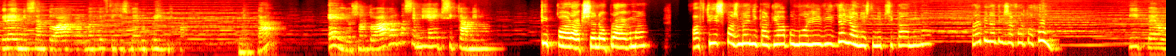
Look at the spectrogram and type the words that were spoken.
γκρέμισαν το άγαλμα του ευτυχισμένου πρίγκιπα. Μετά έλειωσαν το άγαλμα σε μία υψηκάμινο. Τι παράξενο πράγμα. Αυτή η σπασμένη καρδιά που μολύβει δεν λιώνει στην υψηκάμινο. Πρέπει να την ξεφορτωθούμε. είπε ο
